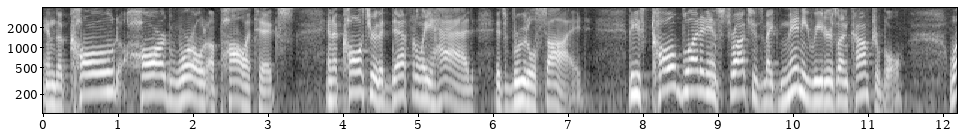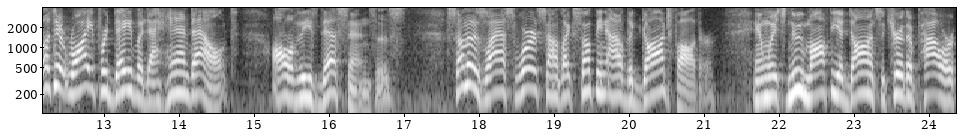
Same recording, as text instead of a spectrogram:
in the cold, hard world of politics in a culture that definitely had its brutal side. These cold blooded instructions make many readers uncomfortable. Was it right for David to hand out all of these death sentences? Some of his last words sounds like something out of The Godfather, in which new mafia dons secure their power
